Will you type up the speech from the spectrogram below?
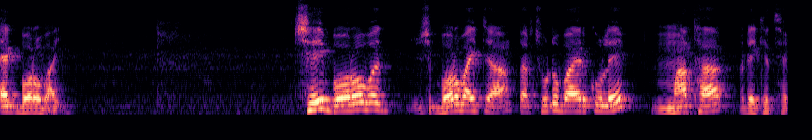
এক বড় ভাই। সেই বড় বড় ভাইটা তার ছোট ভাইয়ের কোলে মাথা রেখেছে।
